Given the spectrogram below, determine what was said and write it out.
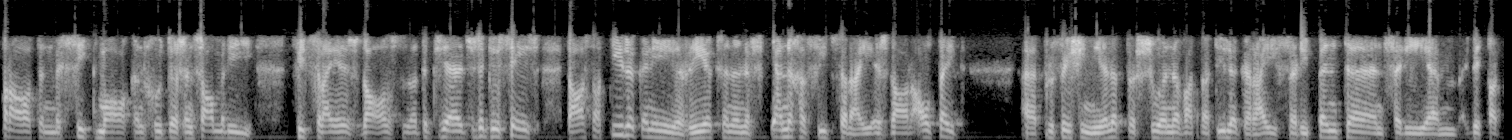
praat en musiek maak en goederes en saam met die fietsryers daar dat ek sê soos ek sê daar's natuurlik in die reeks en in 'n enige fietsry is daar altyd uh, professionele persone wat natuurlik ry vir die punte en vir die ehm um, weet wat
